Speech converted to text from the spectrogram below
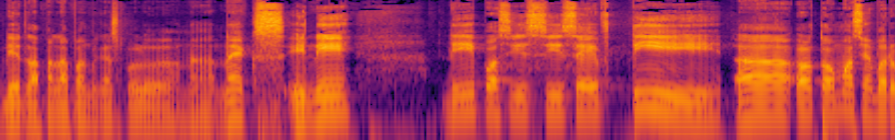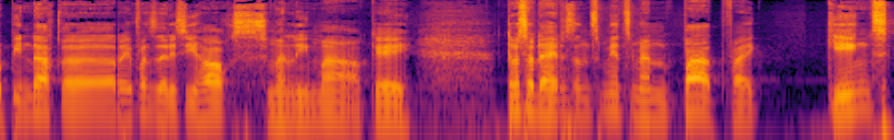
Dia 88 dengan 10 nah next. Ini di posisi safety uh, Earl Thomas yang baru pindah ke Ravens dari Seahawks 95 oke okay. terus ada Harrison Smith 94 Vikings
